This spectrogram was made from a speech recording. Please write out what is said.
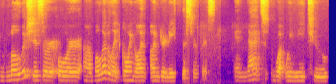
malicious or, or uh, malevolent going on underneath the surface. And that's what we need to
